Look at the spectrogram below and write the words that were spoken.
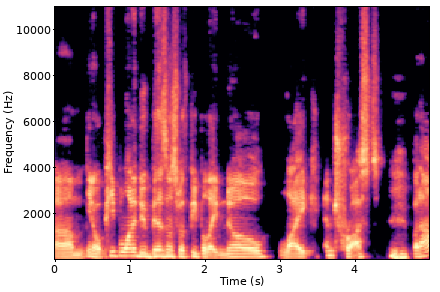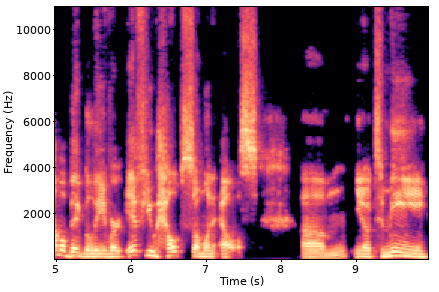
Um, you know, people want to do business with people they know, like, and trust. Mm-hmm. But I'm a big believer if you help someone else, um, you know, to me,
